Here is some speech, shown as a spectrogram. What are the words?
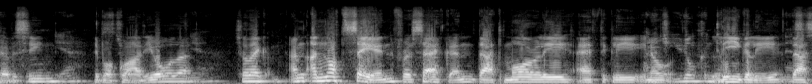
we've ever seen. Yeah. They brought. Guardiola. Yeah. So like, I'm I'm not saying for a second that morally, ethically, you And know, you don't legally, that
